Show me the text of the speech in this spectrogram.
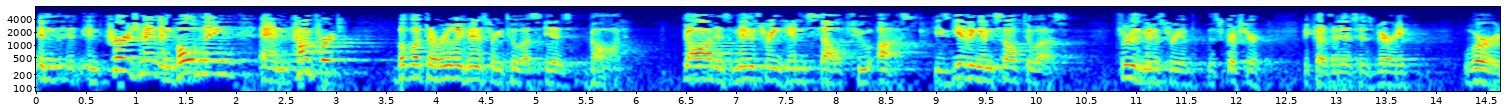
in, in encouragement, emboldening, and comfort, but what they're really ministering to us is God. God is ministering Himself to us. He's giving Himself to us through the ministry of the Scripture because it is His very Word.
